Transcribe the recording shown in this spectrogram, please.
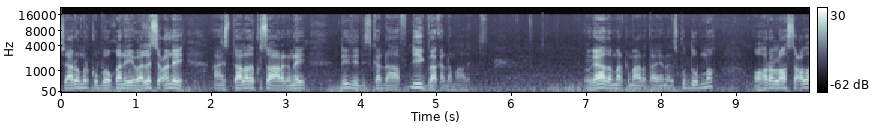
wasaaruhu markuu booqanayay waa la soconay aan isbitaallada ku soo aragnay dhidid iska dhaaf dhiig baa ka dhammaaday. Ogaada marka maaragta inaan isku duubmo oo hore loo socdo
